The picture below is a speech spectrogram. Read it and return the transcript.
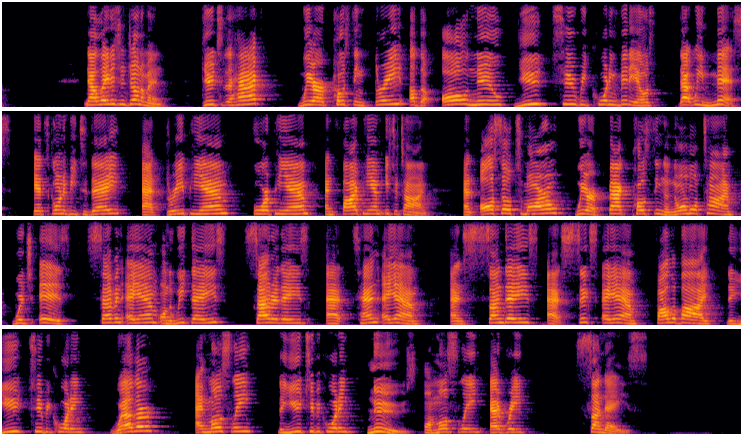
Now, ladies and gentlemen, due to the hack, we are posting three of the all new YouTube recording videos that we missed. It's going to be today at 3 p.m., 4 p.m., and 5 p.m. Eastern Time. And also tomorrow, we are back posting the normal time, which is 7 a.m. on the weekdays, Saturdays at 10 a.m., and Sundays at 6 a.m., followed by the YouTube recording weather and mostly the YouTube recording news on mostly every Sundays.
